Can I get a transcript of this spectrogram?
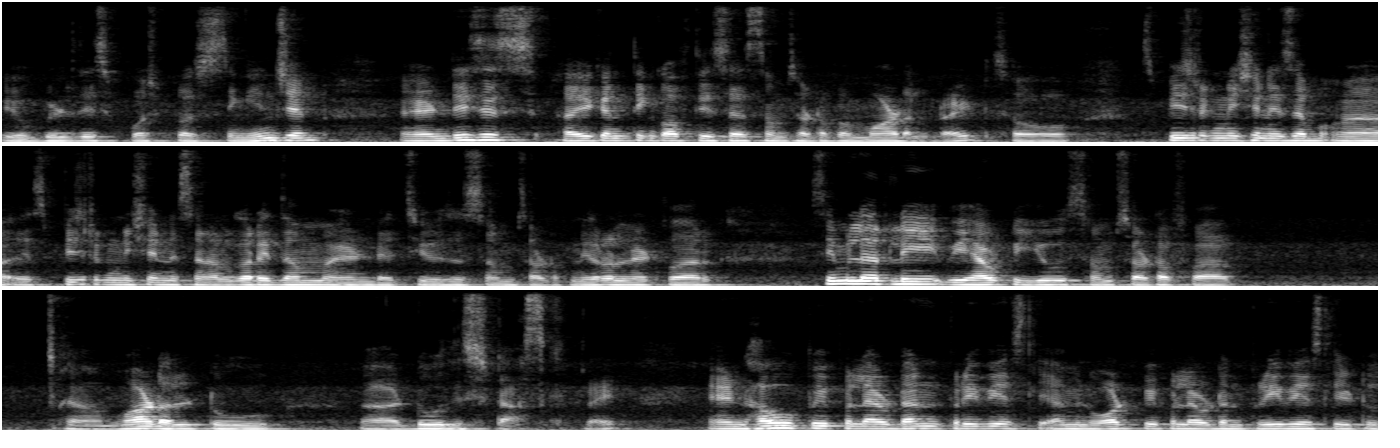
you build this post processing engine. And this is uh, you can think of this as some sort of a model right? So speech recognition is a uh, speech recognition is an algorithm and it uses some sort of neural network. Similarly we have to use some sort of a, a model to uh, do this task right? And how people have done previously i mean what people have done previously to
